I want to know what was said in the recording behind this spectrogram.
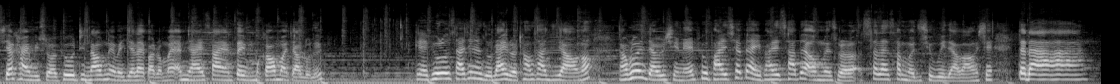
ရက်ခိုင်းပြီဆိုတော့ဖြိုးဒီနောက်နဲ့ပဲရက်လိုက်ပါတော့မယ်အများကြီးစားရင်တိတ်မကောင်းမှကြောက်လို့လေ ကဲဖြိုးလို့စားခြင်းနဲ့ဆိုလိုက်ပြီးတော့ထောင်းစားကြည့်အောင်နော်နောက်တော့ကြာလို့ရှရင်လေဖြိုးဘာတွေချက်ပြရင်ဘာတွေစားပြအောင်လဲဆိုတော့ဆက်လက်ဆက်မကြည့်ဝေးကြပါအောင်ရှင်တဒါ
